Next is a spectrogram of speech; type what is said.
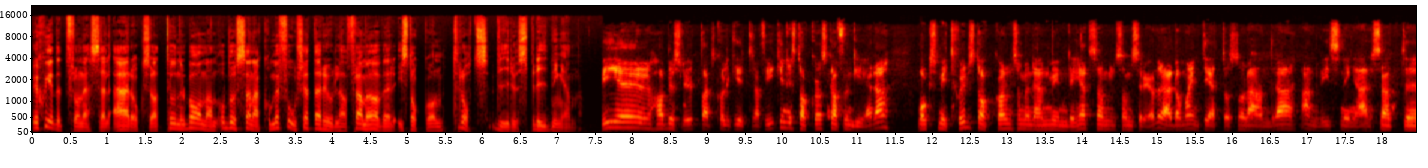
Beskedet från SL är också att tunnelbanan och bussarna kommer fortsätta rulla framöver i Stockholm trots virusspridningen. Vi eh, har beslut på att kollektivtrafiken i Stockholm ska fungera och Smittskydd Stockholm som är den myndighet som, som ser över det här, de har inte gett oss några andra anvisningar. Så att eh,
